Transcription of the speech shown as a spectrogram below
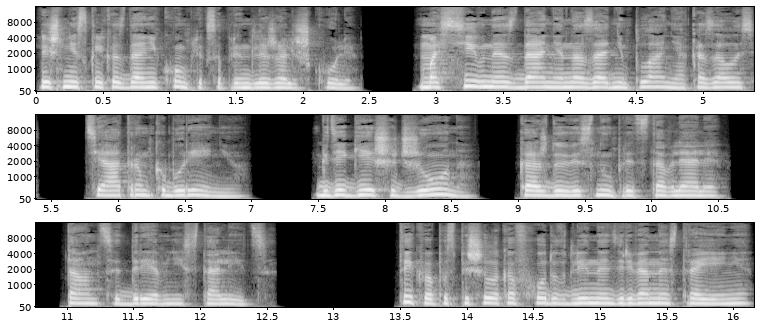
лишь несколько зданий комплекса принадлежали школе. Массивное здание на заднем плане оказалось театром к обурению где гейши Джиона каждую весну представляли танцы древней столицы. Тыква поспешила ко входу в длинное деревянное строение,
